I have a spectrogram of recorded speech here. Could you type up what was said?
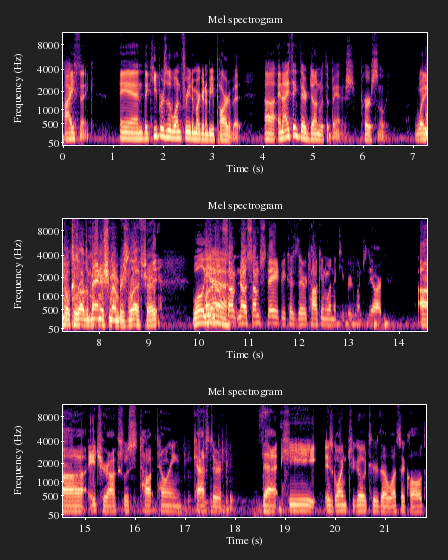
i think. And the keepers of the one freedom are going to be part of it. Uh, and i think they're done with the Banished personally. What do you Well, because all the banished members left, right? well Or yeah. no, some no, some stayed because they were talking when the keepers went to the ark. Uh, Atriox was ta- telling Castor that he is going to go to the what's it called,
